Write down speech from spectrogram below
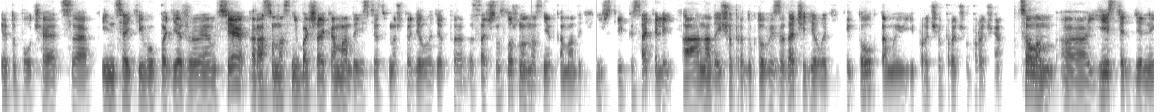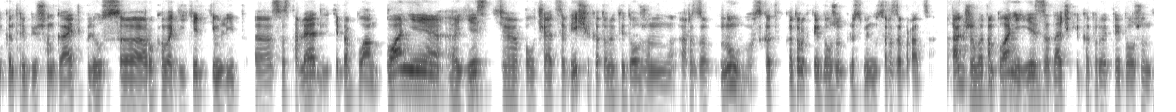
эту, получается, инициативу поддерживаем все. Раз у нас небольшая команда, естественно, что делать это достаточно сложно, у нас нет команды технических писателей, а надо еще продуктовые задачи делать, и TikTok там, и, и прочее, прочее, прочее. В целом, э, есть отдельный contribution guide, плюс э, руководитель, Team Lead э, составляет для тебя план. В плане э, есть, э, получается, вещи, которые ты должен, ну, в которых ты должен плюс-минус разобраться. Также в этом плане есть задачки, которые ты должен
